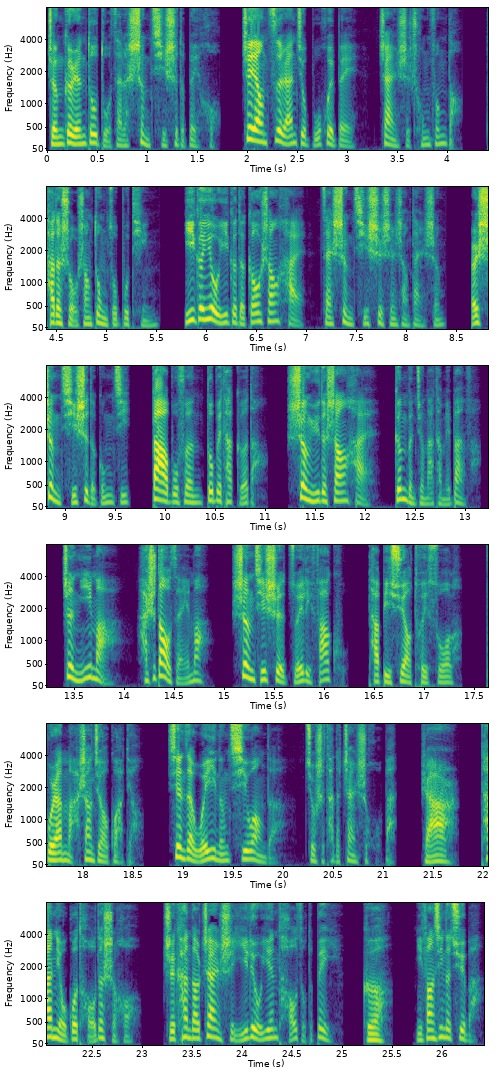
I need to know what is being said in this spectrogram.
整个人都躲在了圣骑士的背后，这样自然就不会被战士冲锋到。他的手上动作不停，一个又一个的高伤害在圣骑士身上诞生，而圣骑士的攻击大部分都被他格挡，剩余的伤害根本就拿他没办法。这尼玛还是盗贼吗？圣骑士嘴里发苦，他必须要退缩了，不然马上就要挂掉。现在唯一能期望的就是他的战士伙伴。然而他扭过头的时候，只看到战士一溜烟逃走的背影。哥。你放心的去吧，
